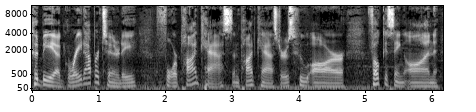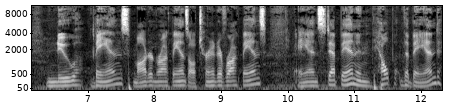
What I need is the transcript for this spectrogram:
Could be a great opportunity for podcasts and podcasters who are focusing on new bands, modern rock bands, alternative rock bands, and step in and help the band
